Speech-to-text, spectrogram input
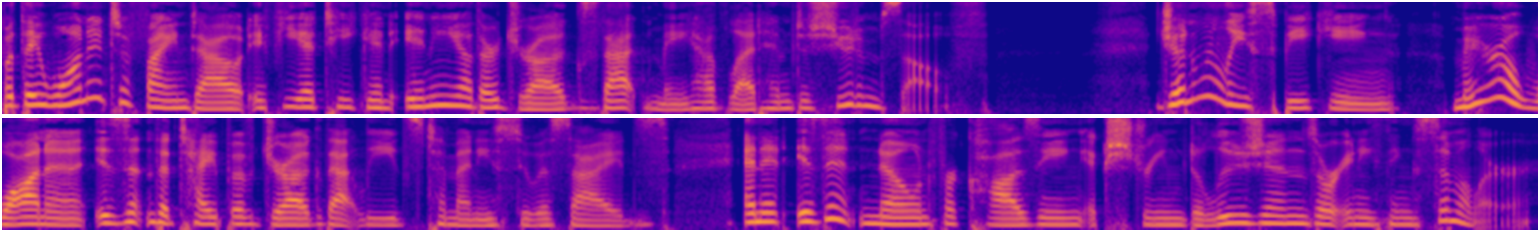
But they wanted to find out if he had taken any other drugs that may have led him to shoot himself. Generally speaking, marijuana isn't the type of drug that leads to many suicides, and it isn't known for causing extreme delusions or anything similar.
